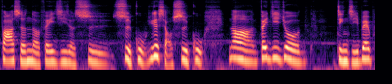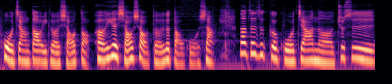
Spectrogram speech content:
发生了飞机的事事故，一个小事故，那飞机就。紧急被迫降到一个小岛，呃，一个小小的一个岛国上。那在这个国家呢，就是，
